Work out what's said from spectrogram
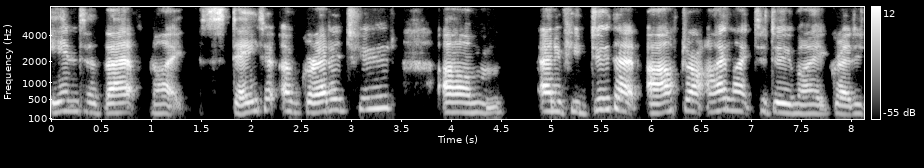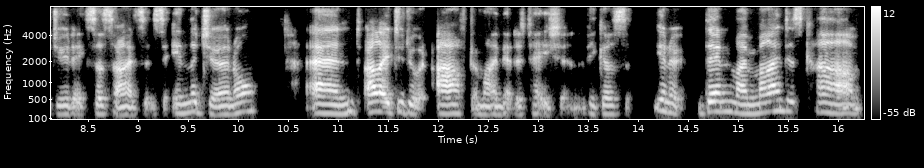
into that like state of gratitude, um, and if you do that after, I like to do my gratitude exercises in the journal. And I like to do it after my meditation because, you know, then my mind is calm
